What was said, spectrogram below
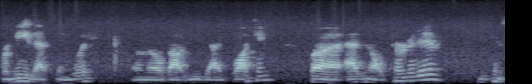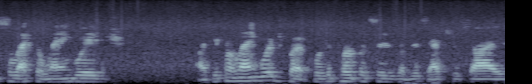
for me that's English. I don't know about you guys watching. But as an alternative, you can select a language a different language, but for the purposes of this exercise,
